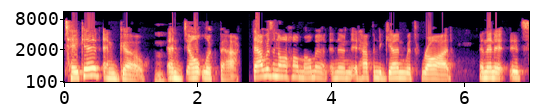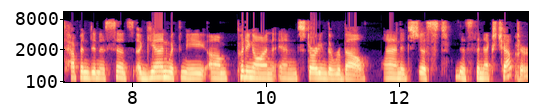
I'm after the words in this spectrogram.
take it and go hmm. and don't look back. That was an aha moment. And then it happened again with Rod. And then it, it's happened in a sense again with me um, putting on and starting the Rebelle. And it's just, it's the next chapter.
